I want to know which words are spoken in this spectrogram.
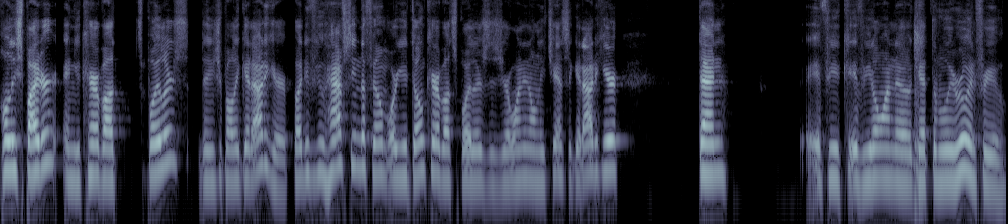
Holy Spider and you care about spoilers, then you should probably get out of here. But if you have seen the film or you don't care about spoilers, this is your one and only chance to get out of here. Then, if you if you don't want to get the movie ruined for you,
